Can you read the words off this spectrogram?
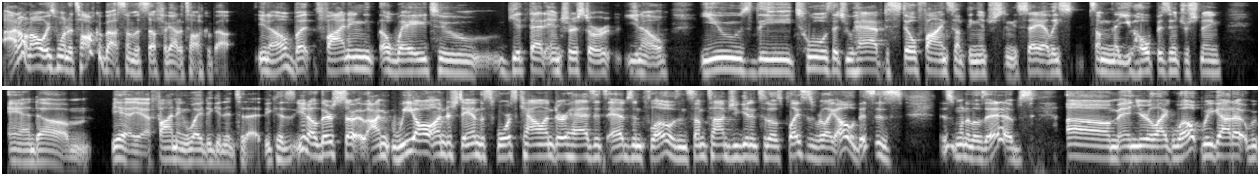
I don't always want to talk about some of the stuff I got to talk about you know, but finding a way to get that interest or, you know, use the tools that you have to still find something interesting to say, at least something that you hope is interesting. And, um, yeah, yeah, finding a way to get into that because you know there's so I'm we all understand the sports calendar has its ebbs and flows, and sometimes you get into those places where like, oh, this is this is one of those ebbs, um, and you're like, well, we gotta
